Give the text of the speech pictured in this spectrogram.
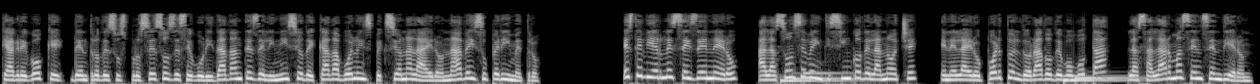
que agregó que, dentro de sus procesos de seguridad antes del inicio de cada vuelo inspecciona la aeronave y su perímetro. Este viernes 6 de enero, a las 11.25 de la noche, en el aeropuerto El Dorado de Bogotá, las alarmas se encendieron.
